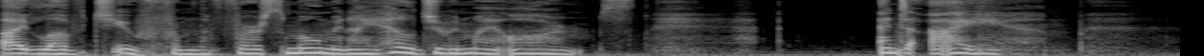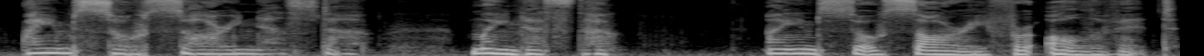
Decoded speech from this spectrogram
I loved you from the first moment I held you in my arms. And I. I am so sorry, Nesta. My Nesta. I am so sorry for all of it.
